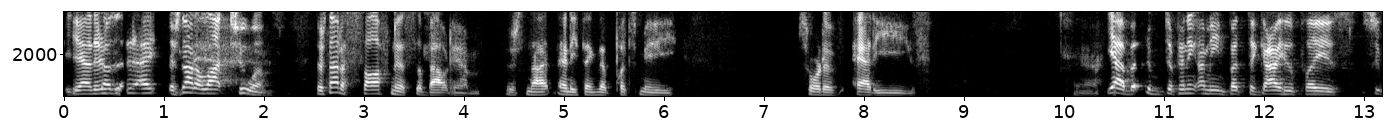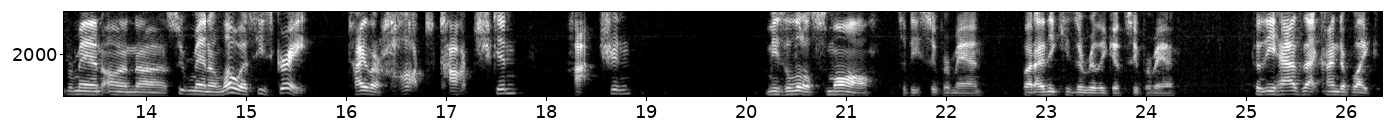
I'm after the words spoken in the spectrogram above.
Yeah, there's I, there's not a lot to him there's not a softness about him. There's not anything that puts me sort of at ease. Yeah. Yeah, but depending, I mean, but the guy who plays Superman on uh, Superman and Lois, he's great. Tyler Hot Hotchkin, Hotchin, mean, he's a little small to be Superman, but I think he's a really good Superman because he has that kind of like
